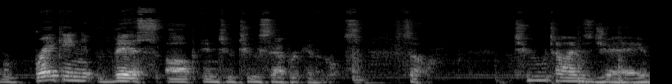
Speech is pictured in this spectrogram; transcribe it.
we're breaking this up into two separate integrals. So 2 times j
